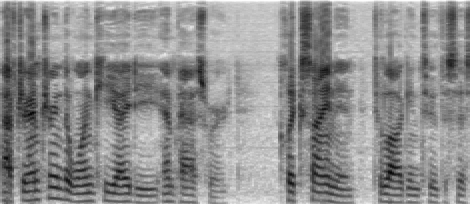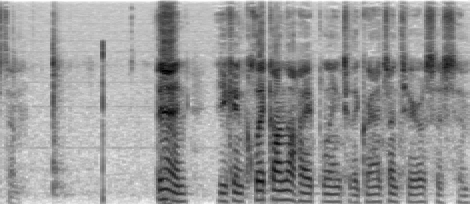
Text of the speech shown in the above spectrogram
After entering the one key ID and password, click Sign In to log into the system. Then, you can click on the hyperlink to the Grants Ontario system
